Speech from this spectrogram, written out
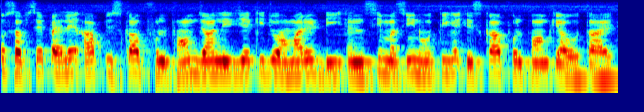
तो सबसे पहले आप इसका फुल फॉर्म जान लीजिए कि जो हमारी डीएनसी मशीन होती है, इसका फुल फॉर्म क्या होता है?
